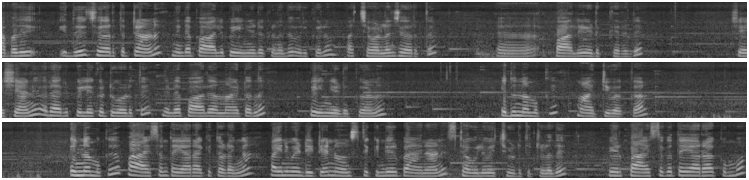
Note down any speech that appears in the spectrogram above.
അപ്പോൾ ഇത് ഇത് ചേർത്തിട്ടാണ് ഇതിന്റെ പാൽ പിഴിഞ്ഞെടുക്കുന്നത്. ഒരിക്കലും പച്ചവെള്ളം ചേർത്ത് പാൽ എടുക്കരുത്. ശേഷം ഞാൻ ഒരു അരിപ്പിലേക്ക് ഇട്ട് കൊടുത്ത് ഇതിന്റെ പാൽ നന്നായിട്ടൊന്ന് പിഴിഞ്ഞെടുക്കുകയാണ്. ഇത് നമുക്ക് മാറ്റി വെക്കാം. ഇനി നമുക്ക് പായസം തയ്യാറാക്കി തുടങ്ങാം. അപ്പം അതിന് വേണ്ടിയിട്ട് ഞാൻ നോൺ സ്റ്റിക്കിന്റെ ഒരു പാനാണ് സ്റ്റൗവിൽ വെച്ച് കൊടുത്തിട്ടുള്ളത് ഈ ഒരു പായസമൊക്കെ തയ്യാറാക്കുമ്പോൾ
